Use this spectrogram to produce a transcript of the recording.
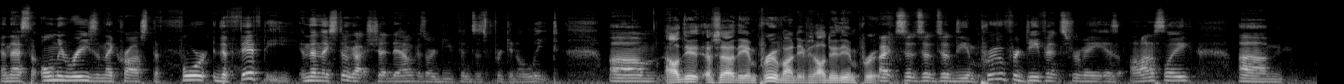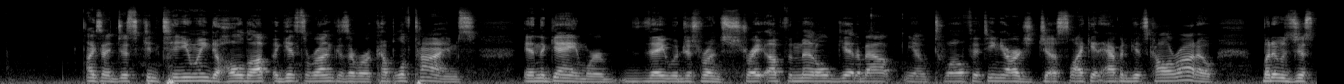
and that's the only reason they crossed the four, the fifty, and then they still got shut down because our defense is freaking elite. Um, I'll do so. The improve on defense. I'll do the improve. all right, so, so, so the improve for defense for me is honestly, um, like I said, just continuing to hold up against the run because there were a couple of times in the game where they would just run straight up the middle, get about, you know, 12, 15 yards, just like it happened against Colorado. But it was just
